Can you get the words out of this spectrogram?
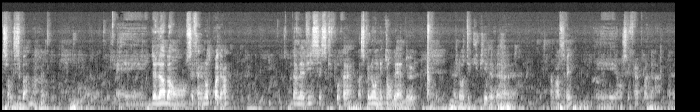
sur Lisbonne. Et de là, ben, on s'est fait un autre programme. Dans la vie, c'est ce qu'il faut faire. Parce que là, on est tombé à deux. L'autre équipier devait euh, rentrer. Et on s'est fait un programme euh,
